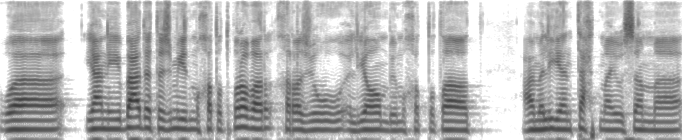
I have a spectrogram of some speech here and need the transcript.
ويعني بعد تجميد مخطط برافر خرجوا اليوم بمخططات عمليا تحت ما يسمى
